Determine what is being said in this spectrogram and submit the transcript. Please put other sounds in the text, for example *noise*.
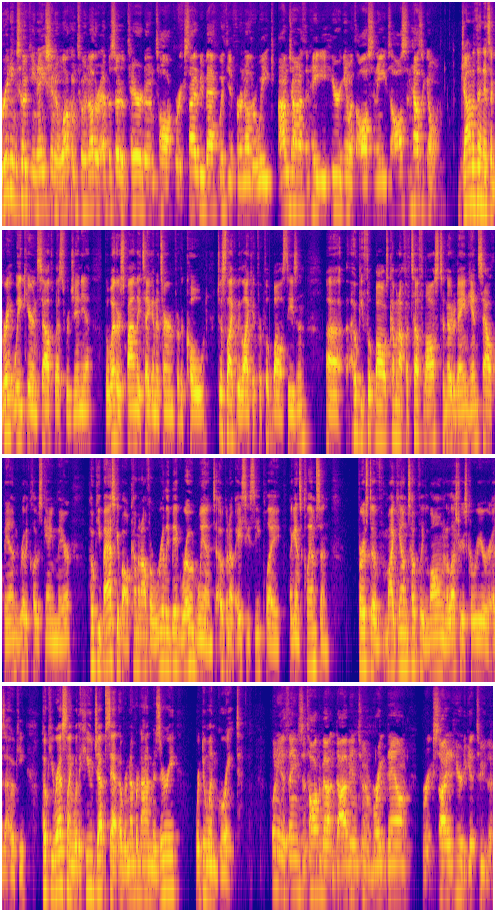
Greetings, Hokie Nation, and welcome to another episode of Terror Dome Talk. We're excited to be back with you for another week. I'm Jonathan Hagee here again with Austin Eads. Austin, how's it going? Jonathan, it's a great week here in Southwest Virginia. The weather's finally taken a turn for the cold, just like we like it for football season. Uh, Hokie football is coming off a tough loss to Notre Dame in South Bend, really close game there. Hokie basketball coming off a really big road win to open up ACC play against Clemson. First of Mike Young's hopefully long and illustrious career as a Hokie. Hokie wrestling with a huge upset over number nine Missouri. We're doing great. Plenty of things to talk about and dive into and break down. We're excited here to get to those.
